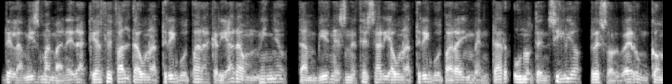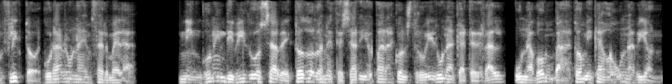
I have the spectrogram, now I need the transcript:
De la misma manera que hace falta una tribu para criar a un niño, también es necesaria una tribu para inventar un utensilio, resolver un conflicto o curar una enfermedad. Ningún individuo sabe todo lo necesario para construir una catedral, una bomba atómica o un avión.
